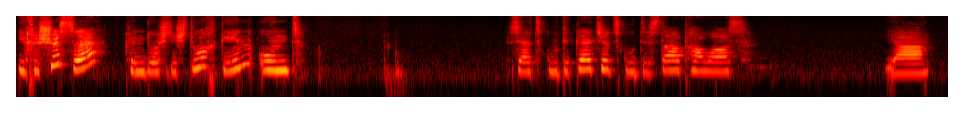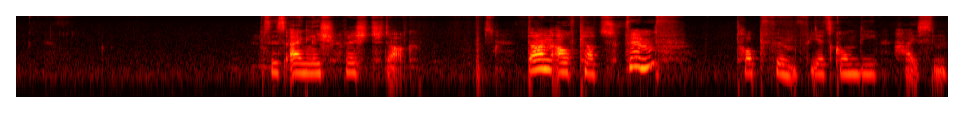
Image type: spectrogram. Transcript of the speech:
Ihre Schüsse können durch dich durchgehen und sie hat gute Gadgets, gute Star Powers. Ja, es ist eigentlich recht stark. Dann auf Platz 5, Top 5, jetzt kommen die heißen,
